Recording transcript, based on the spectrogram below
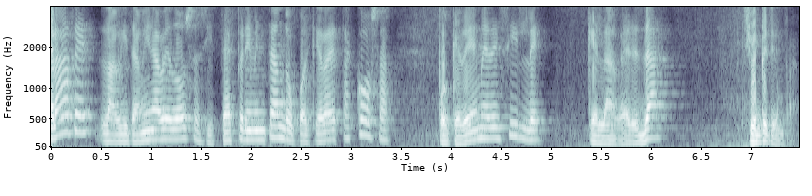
Trate la vitamina B12 si está experimentando cualquiera de estas cosas, porque déjeme decirle que la verdad siempre triunfa.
